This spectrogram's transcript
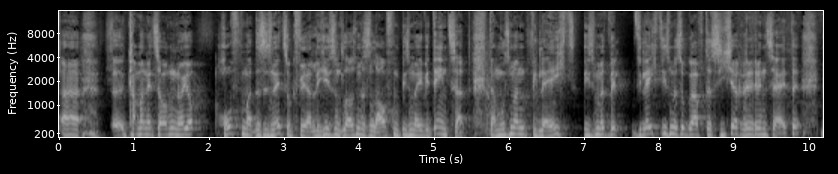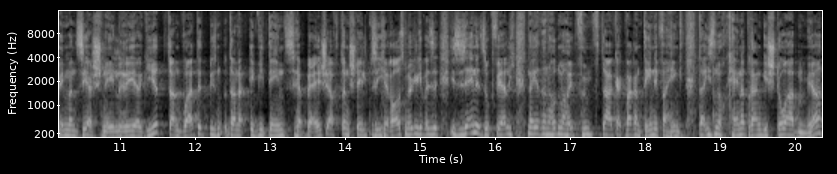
äh, äh kann man nicht sagen, naja, hoffen wir, dass es nicht so gefährlich ist und lassen wir es laufen, bis man Evidenz hat. Da muss man vielleicht, ist man, vielleicht ist man sogar auf der sichereren Seite, wenn man sehr schnell reagiert, dann wartet, bis man dann Evidenz herbeischafft, dann stellt man sich heraus, möglicherweise ist es eh nicht so gefährlich, naja, dann hat man halt fünf Tage Quarantäne verhängt. Da ist noch keiner dran gestorben, ja.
